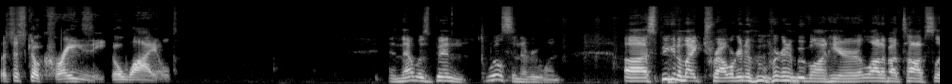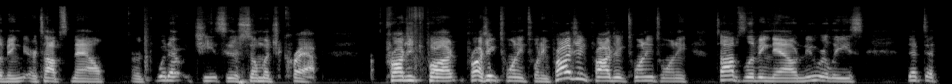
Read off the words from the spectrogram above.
Let's just go crazy, go wild. And that was Ben Wilson, everyone. Uh, speaking of Mike Trout, we're gonna we're gonna move on here. A lot about topps living or topps now or whatever. Geez, there's so much crap. Project Pro- Project 2020, Project Project 2020, topps living now, new release. That that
